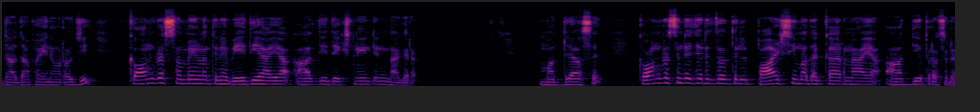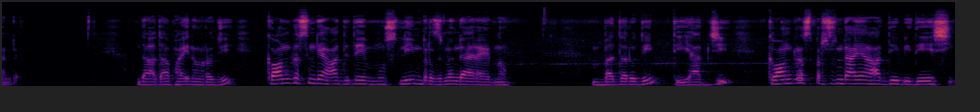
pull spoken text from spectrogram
ദാദാഭായ് നവറോജി കോൺഗ്രസ് സമ്മേളനത്തിന് വേദിയായ ആദ്യ ദക്ഷിണേന്ത്യൻ നഗരം. മദ്രാസ് കോൺഗ്രസിന്റെ ചരിത്രത്തിൽ പാഴ്സി മതക്കാരനായ ആദ്യ പ്രസിഡന്റ്. ദാദാഭായ് നവറോജി കോൺഗ്രസിന്റെ ആദ്യത്തെ മുസ്ലിം പ്രസിഡന്റ് ആരായിരുന്നു? ബദറുദ്ദീൻ തിയാബ്ജി കോൺഗ്രസ് പ്രസിഡന്റായ ആദ്യ വിദേശി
